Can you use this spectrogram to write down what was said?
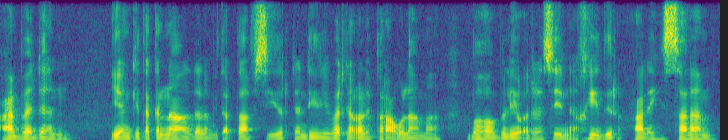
abadan yang kita kenal dalam kitab tafsir dan diriwayatkan oleh para ulama bahwa beliau adalah Sayyidina Khidir alaihi salam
